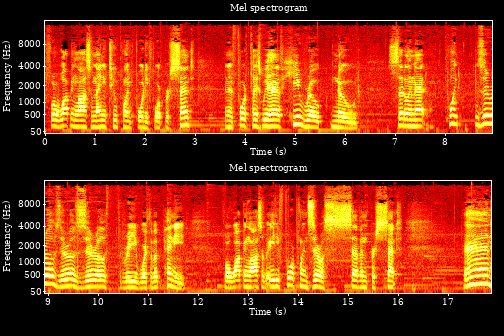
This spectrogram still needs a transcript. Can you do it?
for a whopping loss of 92.44%. And in fourth place we have Hero Node settling at 0.0003 worth of a penny for a whopping loss of 84.07%. And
